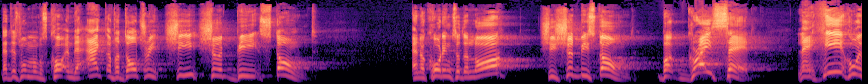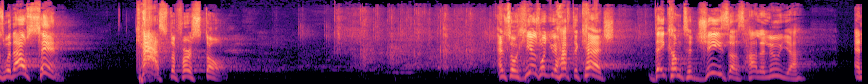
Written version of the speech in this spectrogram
that this woman was caught in the act of adultery, she should be stoned. And according to the law, she should be stoned. But grace said, Let he who is without sin cast the first stone. And so here's what you have to catch they come to Jesus, hallelujah, and,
